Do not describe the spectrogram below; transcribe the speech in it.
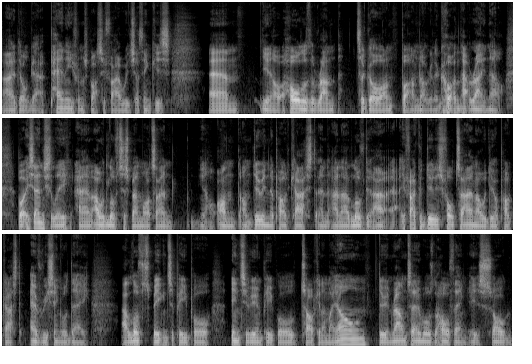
I don't get a penny from Spotify, which I think is, um, you know, a whole other rant to go on. But I'm not going to go on that right now. But essentially, um, I would love to spend more time, you know, on on doing the podcast, and and I'd love to. I, if I could do this full time, I would do a podcast every single day. I love speaking to people, interviewing people, talking on my own, doing roundtables, the whole thing. It's so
